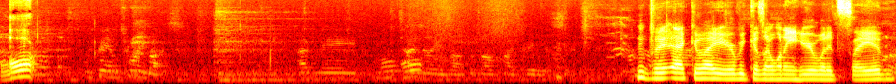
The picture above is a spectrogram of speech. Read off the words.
Oh. We paid him 20 bucks. I've made multi-millions off the Bum Fight video series. the echo I hear because I want to hear what it's saying.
